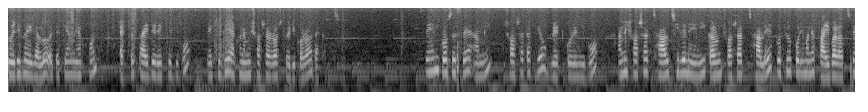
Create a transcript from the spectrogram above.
তৈরি হয়ে গেল, এটাকে আমি এখন একটা সাইডে রেখে দিব। রেখে দিয়ে এখন আমি শশার রস তৈরি করা দেখাচ্ছি। সেম প্রসেসে আমি শশাটাকেও গ্রেট করে নিব। আমি শশার ছাল ছিলে নেইনি, কারণ শশার ছালে প্রচুর পরিমাণে ফাইবার আছে।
